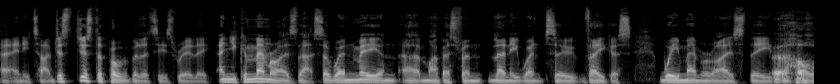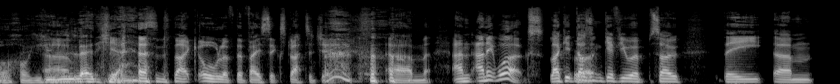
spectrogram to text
at any time, just just the probabilities really, and you can memorize that. So when me and uh, my best friend Lenny went to Vegas, we memorized the, the Oh, whole, um, you legend. yeah, like all of the basic strategy, um, and and it works. Like it doesn't Right. give you a so the um,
